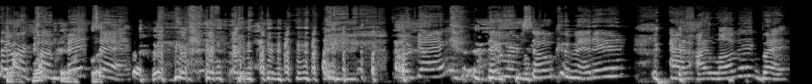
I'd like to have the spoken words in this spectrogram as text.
they were committed. okay? They were so committed. And I love it. But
